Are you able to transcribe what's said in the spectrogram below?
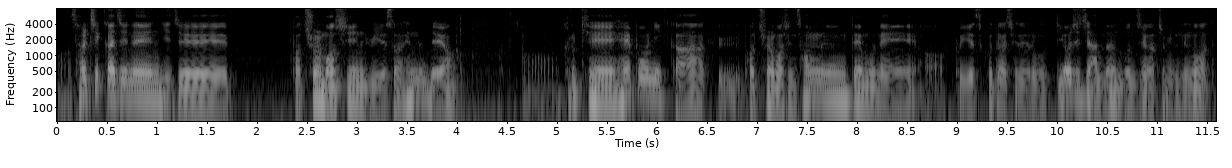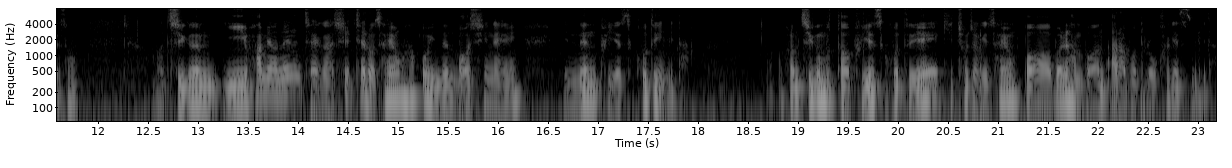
어, 설치까지는 이제 virtual machine 위에서 했는데요. 어, 그렇게 해보니까 그 virtual machine 성능 때문에 어, VS Code가 제대로 띄워지지 않는 문제가 좀 있는 것 같아서 어, 지금 이 화면은 제가 실제로 사용하고 있는 machine에 있는 VS Code입니다. 어, 그럼 지금부터 VS Code의 기초적인 사용법을 한번 알아보도록 하겠습니다.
